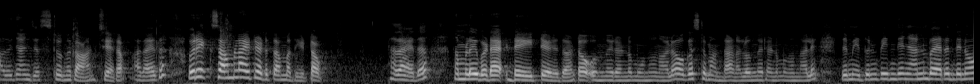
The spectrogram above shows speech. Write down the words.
അത് ഞാൻ ജസ്റ്റ് ഒന്ന് കാണിച്ചു തരാം അതായത് ഒരു എക്സാമ്പിളായിട്ട് എടുത്താൽ മതി കേട്ടോ. അതായത് നമ്മളിവിടെ ഡേറ്റ് എഴുതാം കേട്ടോ. ഒന്ന് രണ്ട് മൂന്ന് നാല്. ഓഗസ്റ്റ് മന്ത് ആണല്ലോ. ഒന്ന് രണ്ട് മൂന്ന് നാല്. ഇത് മിഥുൻ പിന്ത്യ ഞാൻ വേറെ എന്തിനോ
